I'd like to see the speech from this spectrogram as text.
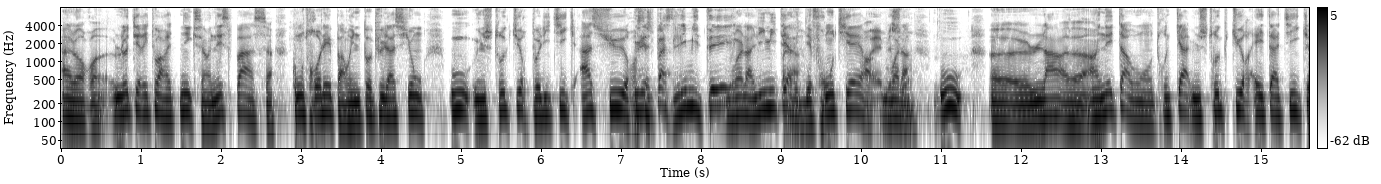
Alors, euh, le territoire ethnique, c'est un espace contrôlé par une population où une structure politique assure Un cette espace limité. voilà, limité Voilà. avec des frontières, Ouais, voilà, où euh, là, euh, un État ou en tout cas une structure étatique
